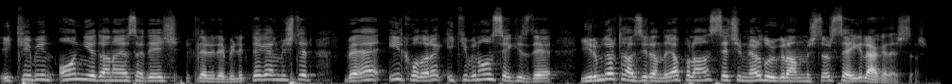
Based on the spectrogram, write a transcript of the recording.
2017 anayasa değişiklikleriyle birlikte gelmiştir ve ilk olarak 2018'de 24 Haziran'da yapılan seçimlerde uygulanmıştır sevgili arkadaşlar.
